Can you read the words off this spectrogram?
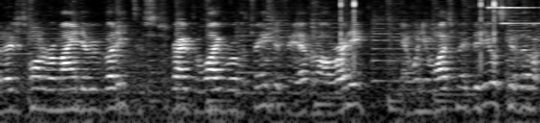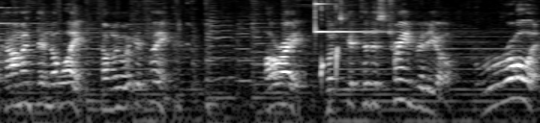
But I just want to remind everybody to subscribe to Wide World of Trains if you haven't already. And when you watch my videos, give them a comment and a like. Tell me what you think. Alright, let's get to this train video. Roll it!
